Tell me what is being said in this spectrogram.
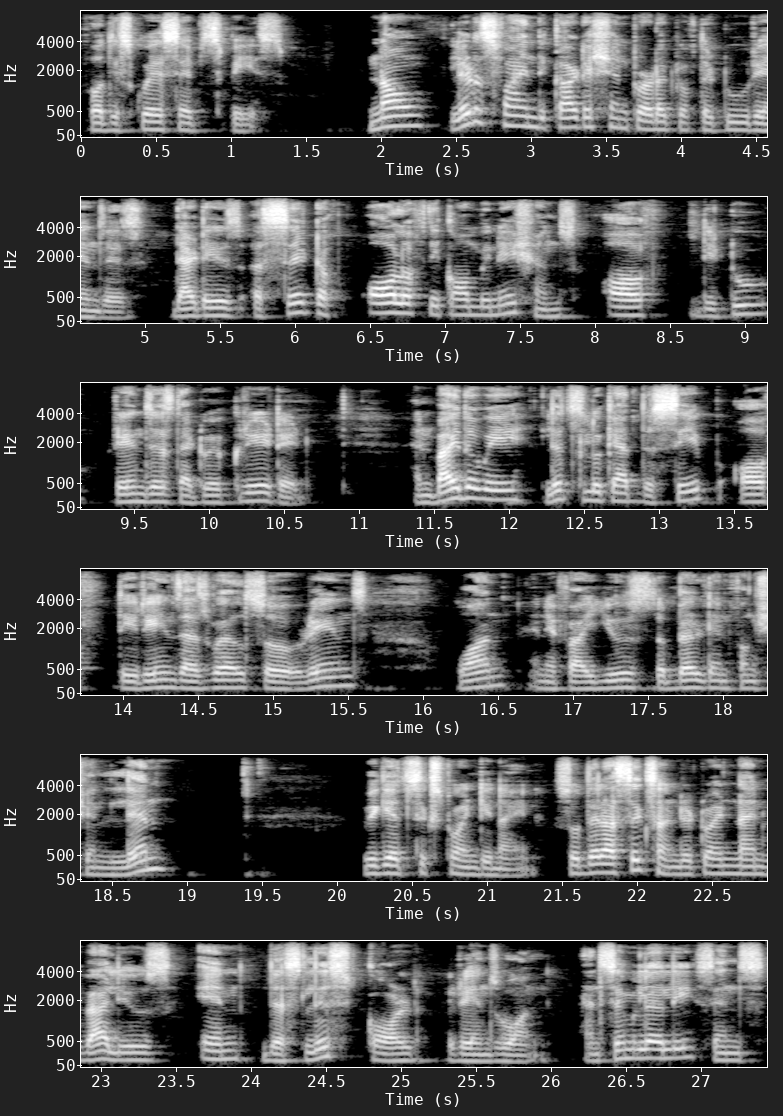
for the square set space. Now let us find the Cartesian product of the two ranges that is a set of all of the combinations of the two ranges that we've created. And by the way let's look at the shape of the range as well. So range 1 and if I use the built-in function len we get 629 so there are 629 values in this list called range 1 and similarly since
